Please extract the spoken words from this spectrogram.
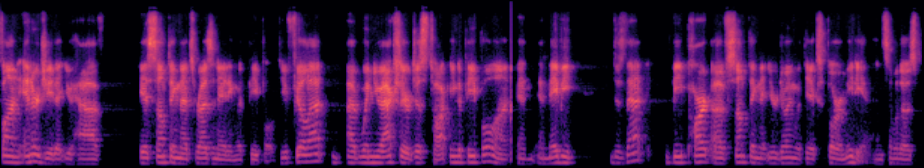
fun energy that you have is something that's resonating with people. Do you feel that uh, when you actually are just talking to people uh, and and maybe does that be part of something that you're doing with the Explorer Media and some of those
